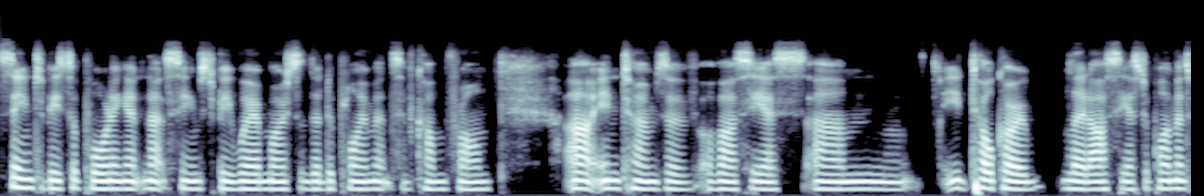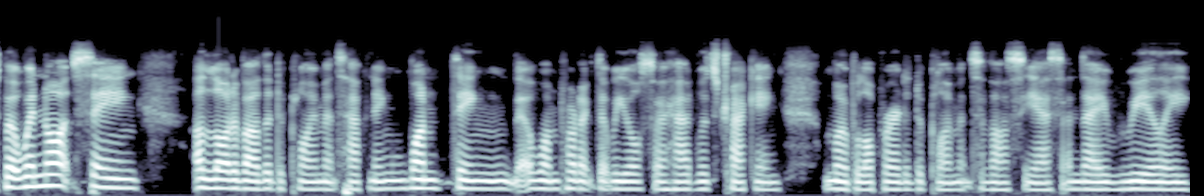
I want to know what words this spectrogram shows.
seem to be supporting it, and that seems to be where most of the deployments have come from uh, in terms of, of RCS, um, telco led RCS deployments. But we're not seeing a lot of other deployments happening. One thing, uh, one product that we also had was tracking mobile operator deployments of RCS, and they really,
